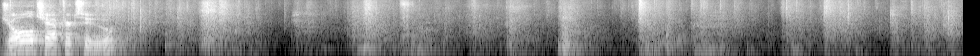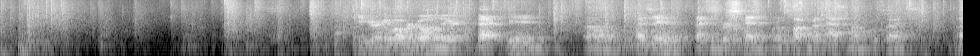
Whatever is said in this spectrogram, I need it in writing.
Joel chapter 2. Hey Jeremy, while we're going there, back in um, Isaiah, back in verse 10, when it was talking about the astronomical signs, uh,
